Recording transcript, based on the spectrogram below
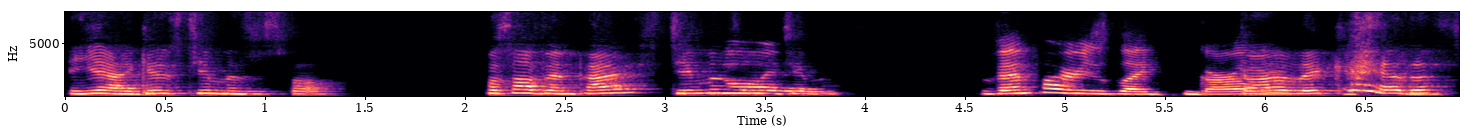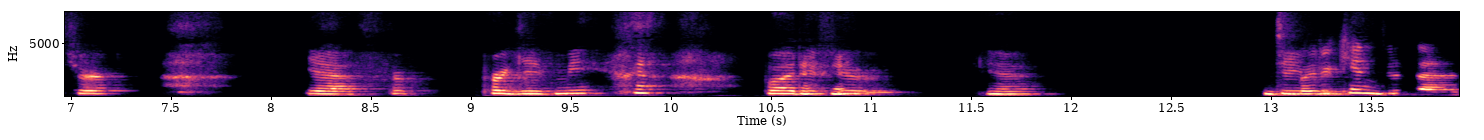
Yeah, against demons as well. Was not vampires? Demons no. only demons? Vampires like garlic. Garlic. yeah, that's true. Yeah, for, forgive me. but if you, yeah. Do but you can do that.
